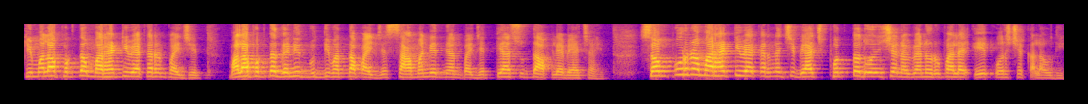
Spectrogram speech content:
की मला फक्त मराठी व्याकरण पाहिजे मला फक्त गणित बुद्धिमत्ता पाहिजे सामान्य ज्ञान पाहिजे त्या सुद्धा आपल्या बॅच आहेत. संपूर्ण मराठी व्याकरणाची बॅच फक्त दोनशे नव्याण्णव रुपयाला एक वर्ष कालावधी.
